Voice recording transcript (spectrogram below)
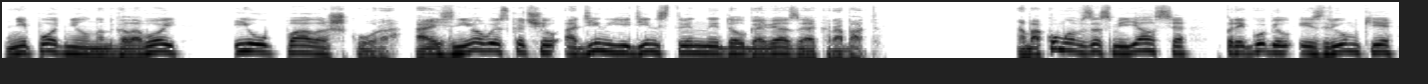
не поднял над головой, и упала шкура, а из нее выскочил один единственный долговязый акробат. Абакумов засмеялся, пригубил из рюмки,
